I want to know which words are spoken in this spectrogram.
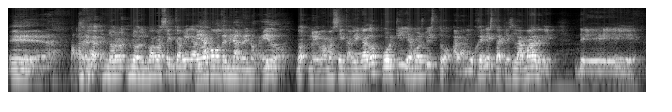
Eh, vamos a ver. No, no iba más encaminado. Mira cómo termina el Reino Caído. No, no iba más encaminado porque ya hemos visto a la mujer esta, que es la madre de.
